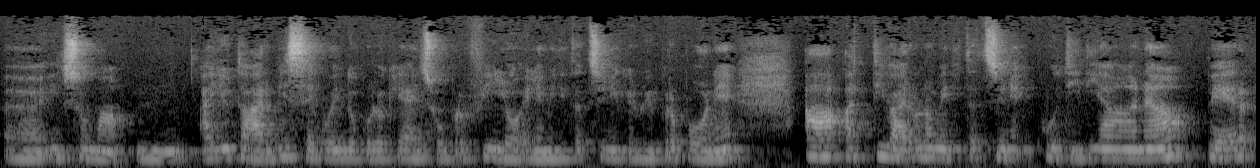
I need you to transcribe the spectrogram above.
eh, insomma mh, aiutarvi seguendo quello che è il suo profilo e le meditazioni che lui propone a attivare una meditazione quotidiana per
